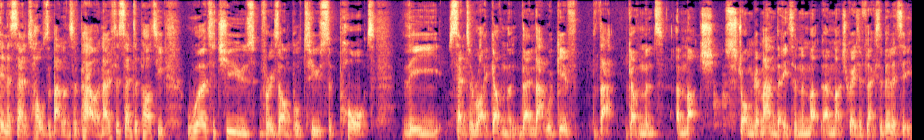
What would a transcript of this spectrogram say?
in a sense, holds the balance of power. Now, if the Centre Party were to choose, for example, to support the centre right government, then that would give that government a much stronger mandate and a, mu- a much greater flexibility.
